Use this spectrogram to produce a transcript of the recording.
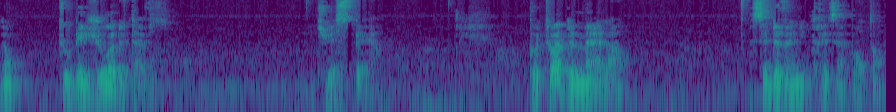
Donc, tous les jours de ta vie, tu espères. Pour toi, demain, là, c'est devenu très important.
